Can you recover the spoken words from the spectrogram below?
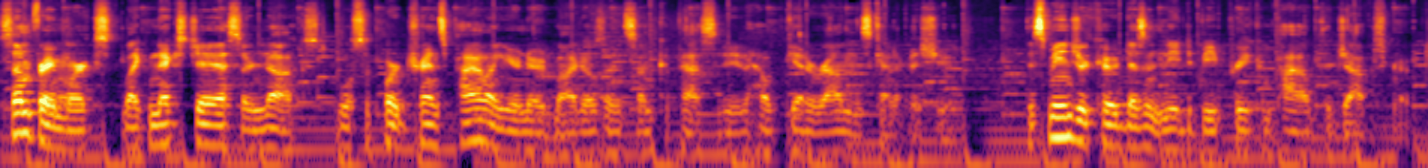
Some frameworks, like Next.js or Nuxt, will support transpiling your node modules in some capacity to help get around this kind of issue. This means your code doesn't need to be pre-compiled to JavaScript.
